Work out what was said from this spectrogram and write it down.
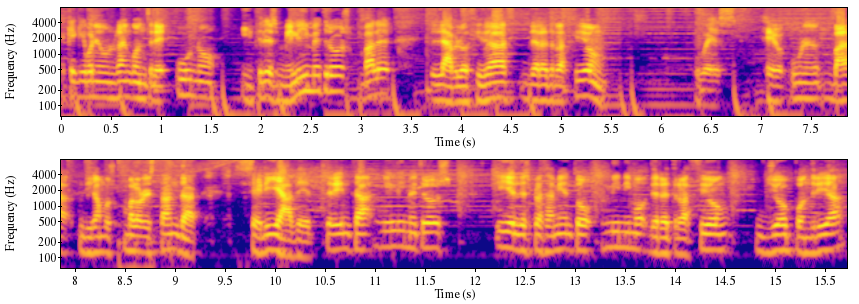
aquí hay que poner un rango entre 1 y 3 milímetros, ¿vale? La velocidad de retracción, pues un, digamos, un valor estándar sería de 30 milímetros y el desplazamiento mínimo de retracción yo pondría,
